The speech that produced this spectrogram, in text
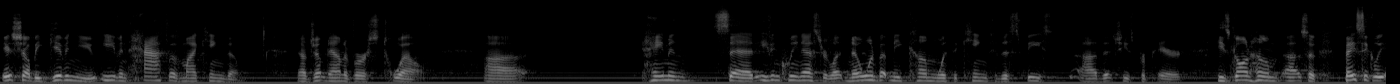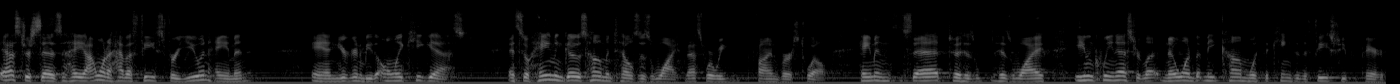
It shall be given you, even half of my kingdom." Now jump down to verse twelve. Uh, Haman said, Even Queen Esther, let no one but me come with the king to this feast uh, that she's prepared. He's gone home. Uh, so basically, Esther says, Hey, I want to have a feast for you and Haman, and you're going to be the only key guest. And so Haman goes home and tells his wife. That's where we find verse 12. Haman said to his, his wife, Even Queen Esther, let no one but me come with the king to the feast she prepared.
